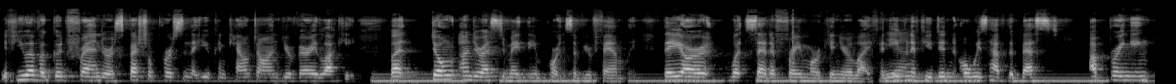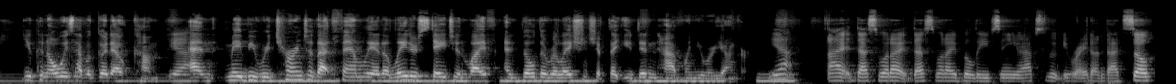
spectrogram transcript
if you have a good friend or a special person that you can count on, you're very lucky. But don't underestimate the importance of your family. They are what set a framework in your life. And even if you didn't always have the best Mm-hmm. upbringing, you can always have a good outcome. Yeah. And maybe return to that family at a later stage in life and build a relationship that you didn't have when you were younger. Mm-hmm. Yeah. I, that's what I that's what I believe and you're absolutely right on that. So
